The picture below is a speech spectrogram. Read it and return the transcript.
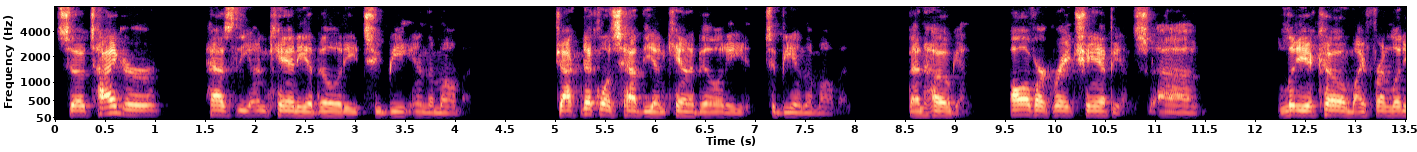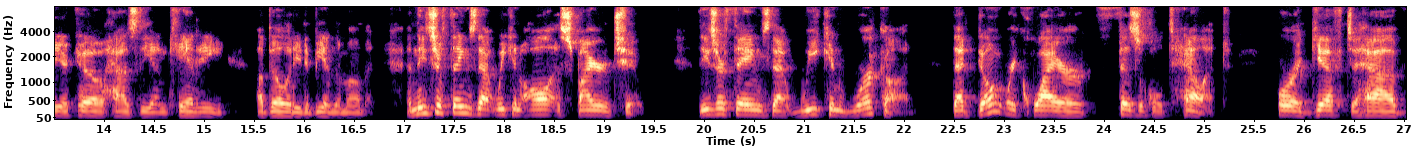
So Tiger has the uncanny ability to be in the moment. Jack Nicklaus had the uncanny ability to be in the moment. Ben Hogan, all of our great champions. Uh, Lydia Ko, my friend Lydia Ko, has the uncanny ability to be in the moment. And these are things that we can all aspire to. These are things that we can work on that don't require physical talent or a gift to have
